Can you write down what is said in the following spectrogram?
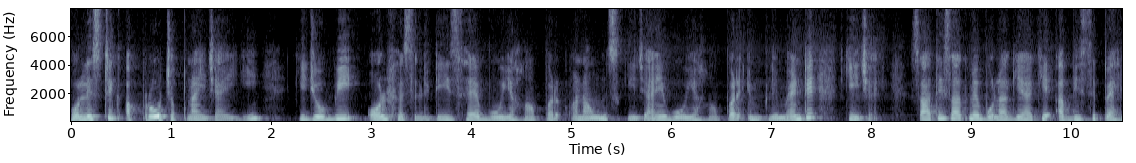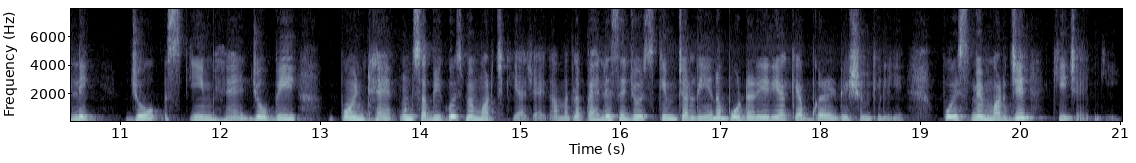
होलिस्टिक अप्रोच अपनाई जाएगी कि जो भी ऑल फैसिलिटीज़ है, वो यहाँ पर अनाउंस की जाए, वो यहाँ पर इम्प्लीमेंट की जाए। साथ ही साथ में बोला गया कि अभी से पहले जो स्कीम है, जो भी पॉइंट है, उन सभी को इसमें मर्ज किया जाएगा। मतलब पहले से जो स्कीम चल रही है ना बॉर्डर एरिया के अपग्रेडेशन के लिए, वो इसमें मर्ज की जाएँगी।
